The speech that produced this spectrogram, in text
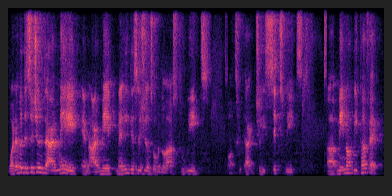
whatever decisions that I've made, and I've made many decisions over the last two weeks, or actually six weeks, uh, may not be perfect.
